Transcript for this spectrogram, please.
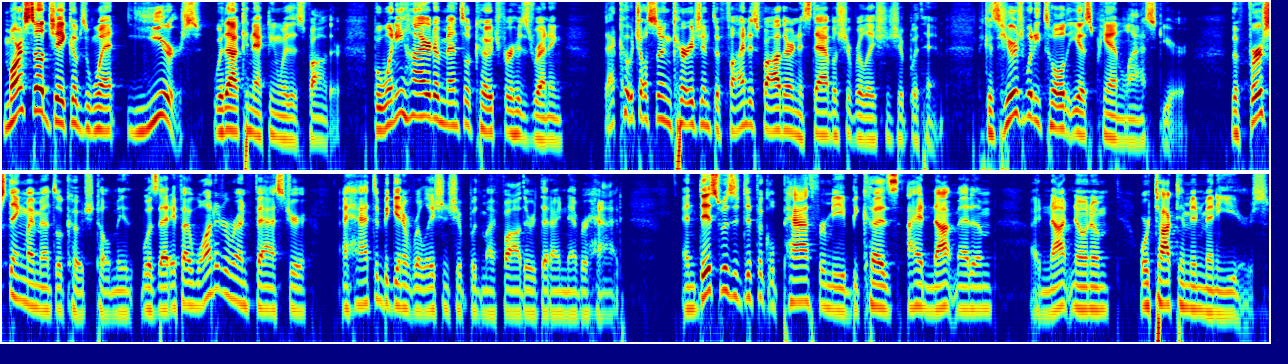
Marcel Jacobs went years without connecting with his father, but when he hired a mental coach for his running, that coach also encouraged him to find his father and establish a relationship with him. Because here's what he told ESPN last year. The first thing my mental coach told me was that if I wanted to run faster, I had to begin a relationship with my father that I never had. And this was a difficult path for me because I had not met him, I had not known him, or talked to him in many years.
